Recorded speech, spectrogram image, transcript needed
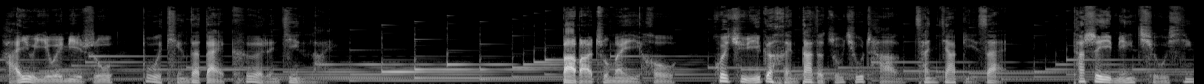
还有一位秘书不停地带客人进来。爸爸出门以后，会去一个很大的足球场参加比赛。他是一名球星，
